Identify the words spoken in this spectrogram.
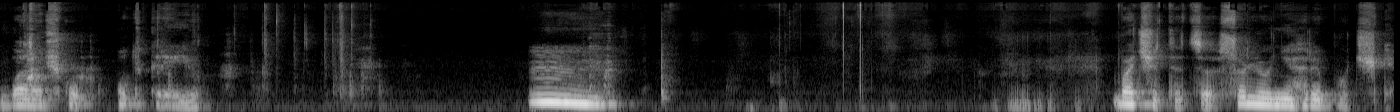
баночку відкрию. М. Бачите, це солюні грибочки.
